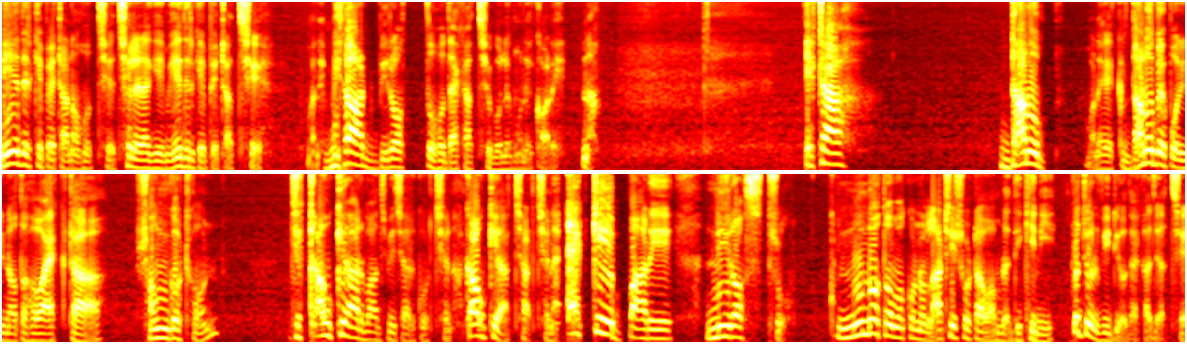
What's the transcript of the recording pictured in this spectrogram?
মেয়েদেরকে পেটানো হচ্ছে, ছেলেরা গিয়ে মেয়েদেরকে পেটাচ্ছে মানে বিরাট বীরত্ব দেখাচ্ছে বলে মনে করে, না। এটা দানব মানে এক দানবে পরিণত হওয়া একটা সংগঠন যে কাউকে আর বাজবিচার করছে না, কাউকে আর ছাড়ছে না, একেবারে নিরস্ত্র। ন্যূনতম কোনো লাঠি সোটাও আমরা দেখিনি, প্রচুর ভিডিও দেখা যাচ্ছে,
